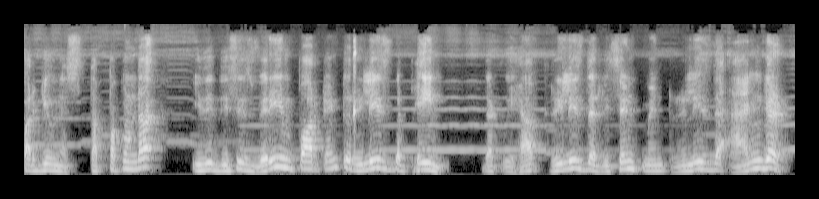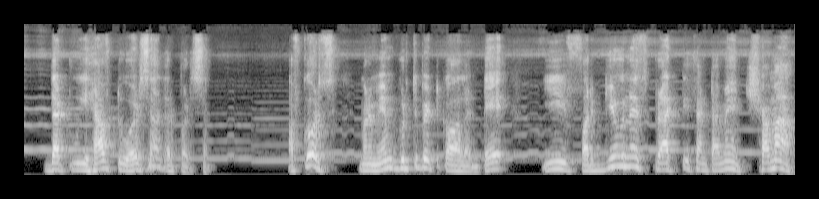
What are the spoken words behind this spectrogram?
ఫర్గివ్నెస్ తప్పకుండా ఇది this is very important to release the pain that we have release the resentment release the anger that we have towards other person. Of course మనం ఏం గుర్తుపెట్టుకోవాలంటే ఈ ఫర్గివ్నెస్ ప్రాక్టీస్ అంటామే క్షమ.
